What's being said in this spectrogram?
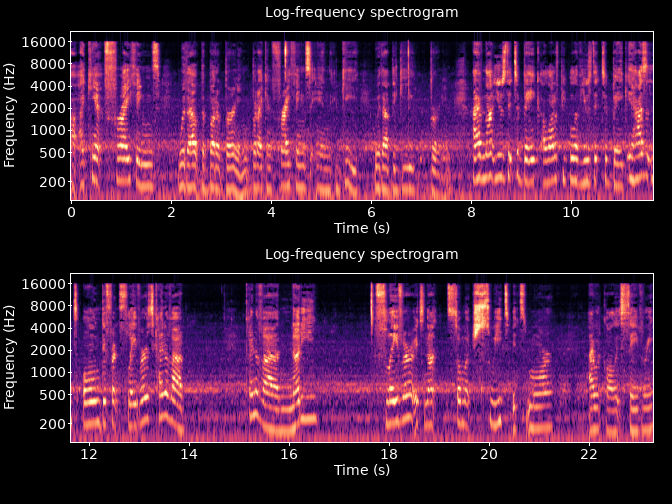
uh, I can't fry things without the butter burning, but I can fry things in ghee without the ghee burning. I have not used it to bake. A lot of people have used it to bake. It has its own different flavors, kind of a kind of a nutty flavor. It's not so much sweet. It's more I would call it savory.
